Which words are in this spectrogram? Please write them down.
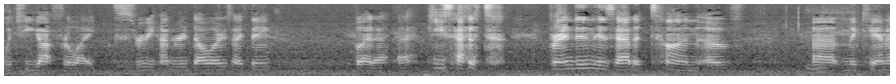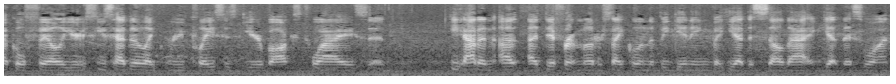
which he got for like three hundred dollars, I think. But uh, he's had a t- Brendan has had a ton of uh, mechanical failures. He's had to like replace his gearbox twice, and he had an, a, a different motorcycle in the beginning, but he had to sell that and get this one.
